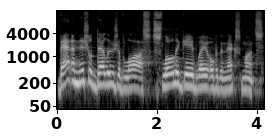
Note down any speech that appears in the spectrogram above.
That initial deluge of loss slowly gave way over the next months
